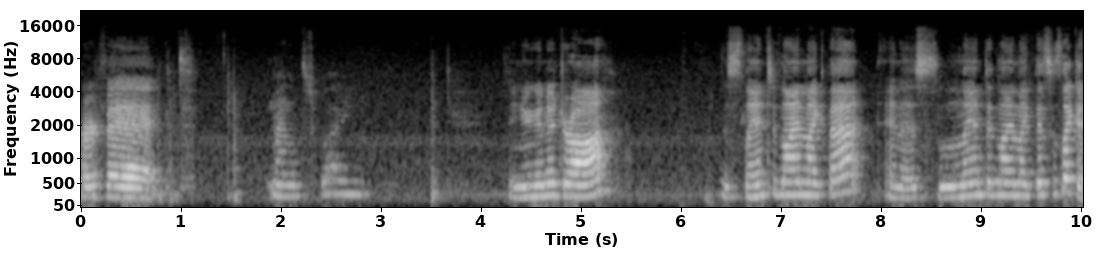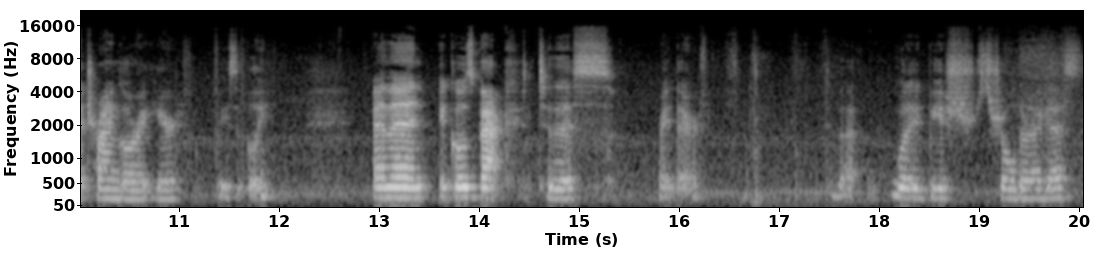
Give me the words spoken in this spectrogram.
Perfect. Mine looks fine. Then you're going to draw a slanted line like that and a slanted line like this. It's like a triangle right here, basically. And then it goes back to this right there. To that, what would be a sh shoulder, I guess.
